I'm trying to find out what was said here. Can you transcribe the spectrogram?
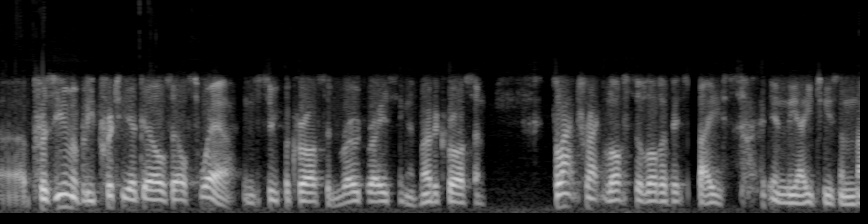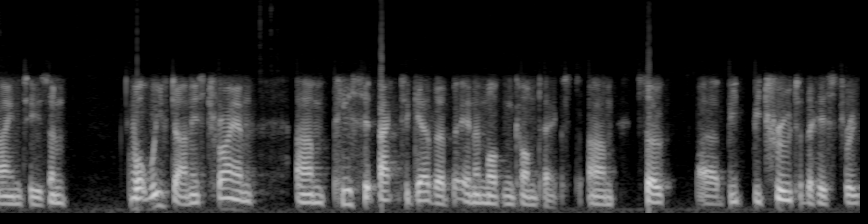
uh, presumably prettier girls elsewhere in supercross and road racing and motocross, and flat track lost a lot of its base in the 80s and 90s. And what we've done is try and um, piece it back together, but in a modern context. Um, so uh, be, be true to the history,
